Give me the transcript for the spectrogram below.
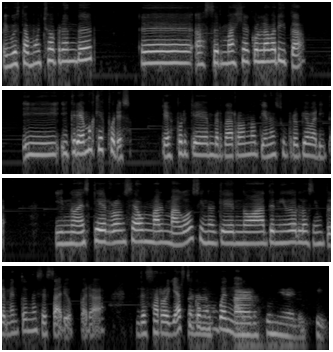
Le cuesta mucho aprender eh, a hacer magia con la varita y, y creemos que es por eso, que es porque en verdad Ron no tiene su propia varita. Y no es que Ron sea un mal mago, sino que no ha tenido los implementos necesarios para desarrollarse Para como un buen mago dar sus niveles, sí.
